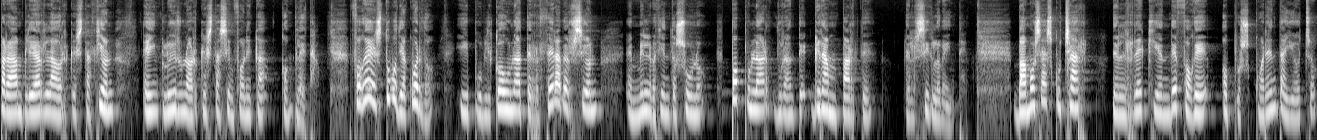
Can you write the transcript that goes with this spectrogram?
para ampliar la orquestación e incluir una orquesta sinfónica completa. Foguet estuvo de acuerdo y publicó una tercera versión en 1901, popular durante gran parte del siglo XX. Vamos a escuchar del Requiem de Foguet, opus 48,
